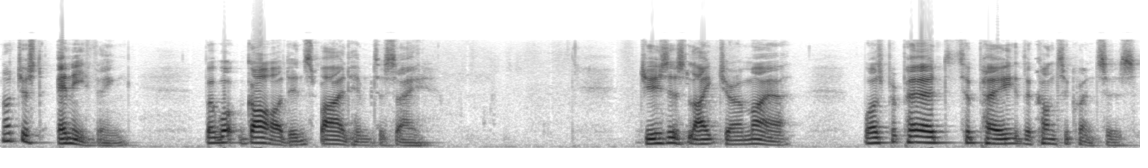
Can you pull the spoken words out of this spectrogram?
Not just anything, but what God inspired him to say. Jesus, like Jeremiah, was prepared to pay the consequences.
